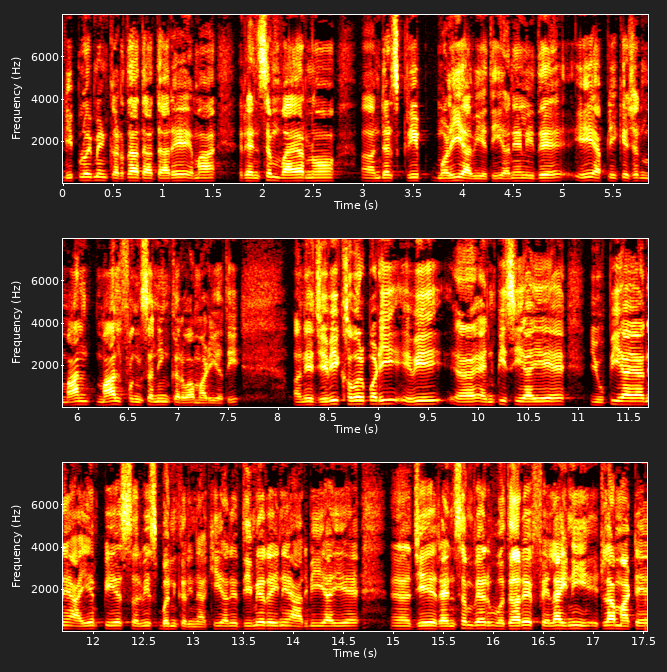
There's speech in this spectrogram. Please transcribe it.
ડિપ્લોયમેન્ટ કરતા હતા ત્યારે એમાં રેન્સમ વાયરનો અંદર સ્ક્રિપ્ટ મળી આવી હતી અને લીધે એ એપ્લિકેશન માલ માલ ફંક્શનિંગ કરવા માંડી હતી. અને જેવી ખબર પડી એવી એનપીસીઆઈએ યુપીઆઈ અને આઈએમપીએસ સર્વિસ બંધ કરી નાખી અને ધીમે રહીને આરબીઆઈએ જે રેન્સમવેર વધારે ફેલાય નહીં એટલા માટે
